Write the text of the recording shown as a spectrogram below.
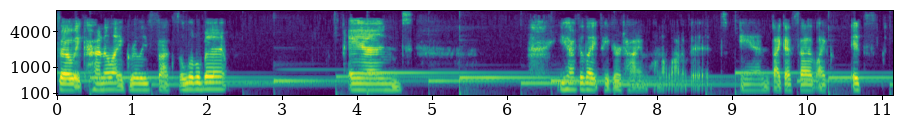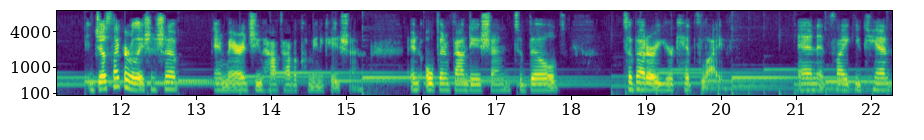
So it kind of like really sucks a little bit. And you have to like take your time on a lot of it. And like I said, like it's just like a relationship in marriage, you have to have a communication, an open foundation to build to better your kid's life. And it's like you can't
